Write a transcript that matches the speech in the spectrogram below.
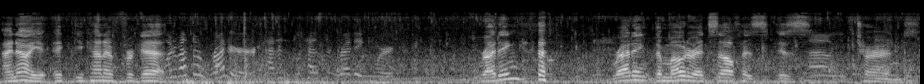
I know, you, it, you kind of forget. What about the rudder? How does, how does the rutting work? Rutting? Rutting, the motor itself is, is Oh, turns.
